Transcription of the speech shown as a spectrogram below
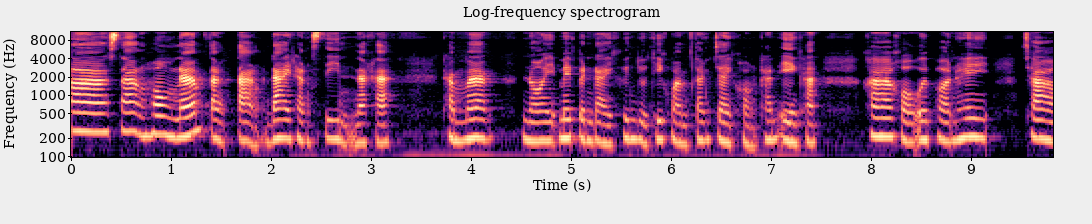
ลาสร้างห้องน้ำต่างๆ ได้ทั้งสิ้นนะคะทำมากน้อยไม่เป็นไรขึ้นอยู่ที่ความตั้งใจของท่านเองค่ะข้าขออวยพรให้ชาว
